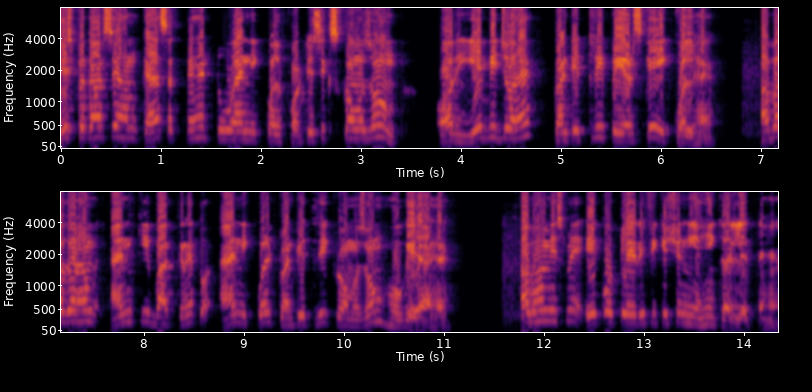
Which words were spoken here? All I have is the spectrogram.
इस प्रकार से हम कह सकते हैं two n equal forty chromosome और ये भी जो है 23 पेयर्स के इक्वल है। अब अगर हम एन की बात करें तो n equal twenty three chromosome हो गया है। अब हम इसमें एक और क्लेरिफिकेशन यही कर लेते हैं।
